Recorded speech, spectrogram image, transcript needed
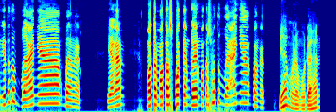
gitu tuh banyak banget. Ya kan? Motor-motor sport yang doyan motor sport tuh banyak banget. Ya mudah-mudahan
